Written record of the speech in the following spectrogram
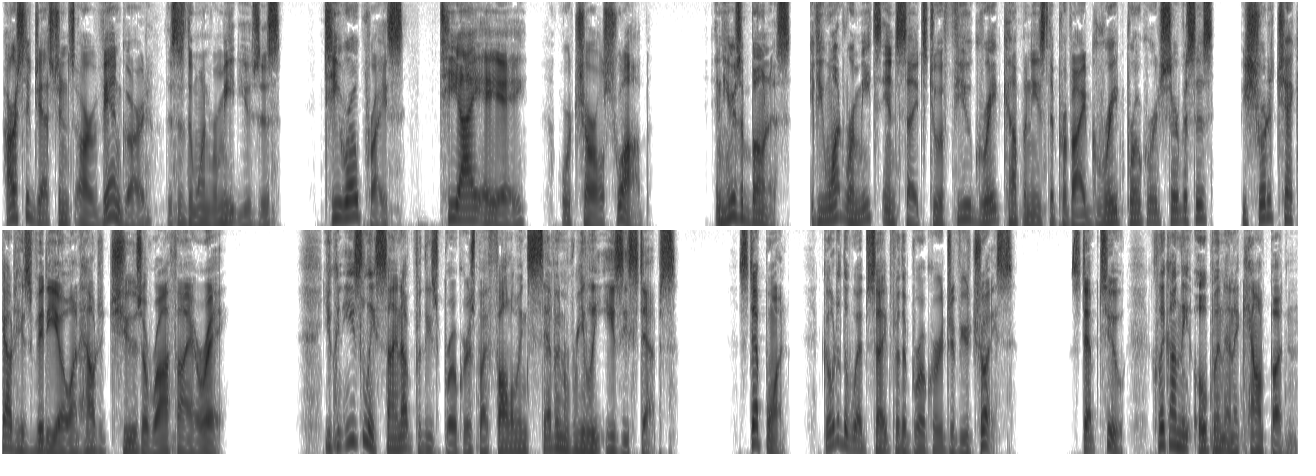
Our suggestions are Vanguard, this is the one Ramit uses, T. Rowe Price, TIAA, or Charles Schwab. And here's a bonus. If you want Ramit's insights to a few great companies that provide great brokerage services, be sure to check out his video on how to choose a Roth IRA. You can easily sign up for these brokers by following seven really easy steps. Step 1 go to the website for the brokerage of your choice. Step 2. Click on the Open an Account button.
